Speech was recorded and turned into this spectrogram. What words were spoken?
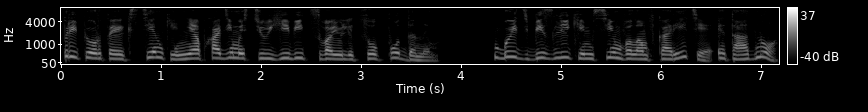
припертая к стенке необходимостью явить свое лицо подданным. Быть безликим символом в карете – это одно,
